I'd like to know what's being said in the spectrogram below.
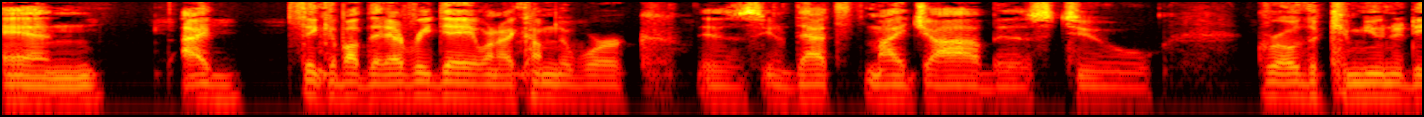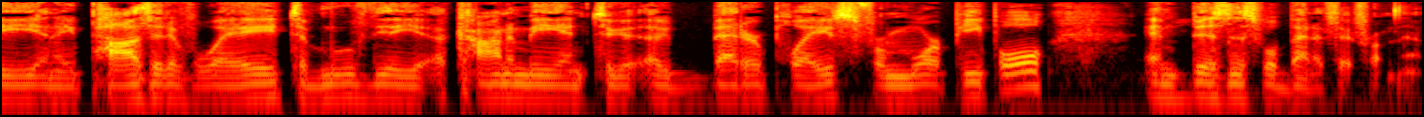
And I think about that every day when I come to work is, you know, that's my job is to grow the community in a positive way to move the economy into a better place for more people and business will benefit from that.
